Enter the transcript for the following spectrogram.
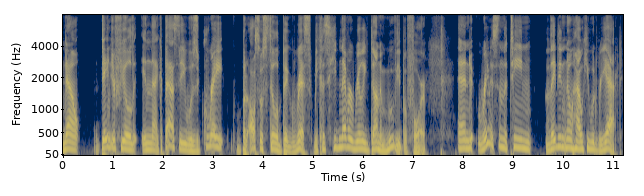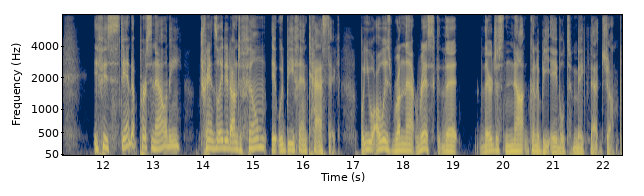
Now, Dangerfield in that capacity was great, but also still a big risk because he'd never really done a movie before. And Ramis and the team, they didn't know how he would react. If his stand up personality translated onto film, it would be fantastic. But you always run that risk that they're just not going to be able to make that jump.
